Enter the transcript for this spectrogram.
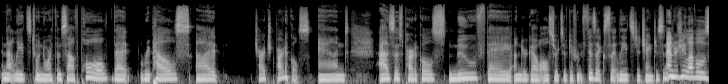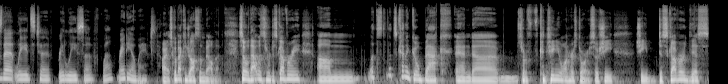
And that leads to a north and south pole that repels uh, charged particles. And as those particles move, they undergo all sorts of different physics that leads to changes in energy levels that leads to release of, well, radio waves. All right, let's go back to Jocelyn Bell then. So that was her discovery. Um, let's let's kind of go back and uh, sort of continue on her story. So she she discovered this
